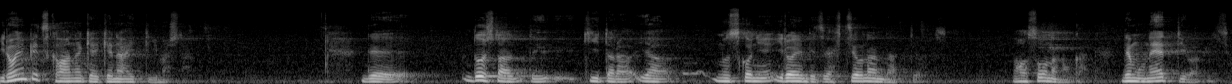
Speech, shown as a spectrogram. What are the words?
色鉛筆買わなきゃいけないって言いました。でどうしたって聞いたらいや息子に色鉛筆が必要なんだって言われです。ああそうなのか。でもねっていうわけですよ。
